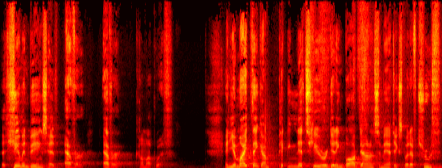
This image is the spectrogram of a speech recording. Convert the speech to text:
that human beings have ever, ever come up with. And you might think I'm picking nits here or getting bogged down in semantics, but if truth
